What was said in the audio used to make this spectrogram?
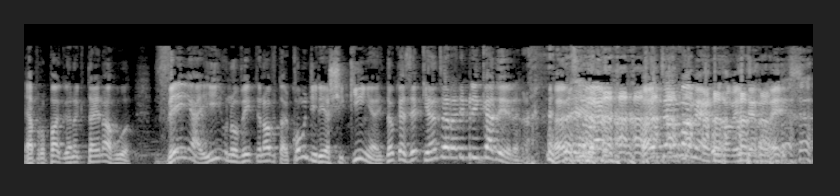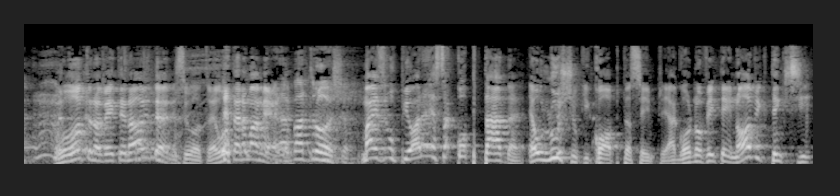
É a propaganda que tá aí na rua. Vem aí o 99 taxa. Como diria a Chiquinha, então quer dizer que antes era de brincadeira. Antes, era, antes era uma merda, 99, é isso. O outro 99, dane-se o outro. O outro era uma merda. Era pra trouxa. Mas o pior é essa cooptada. É o luxo que coopta sempre. Agora, 99 que tem que se,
